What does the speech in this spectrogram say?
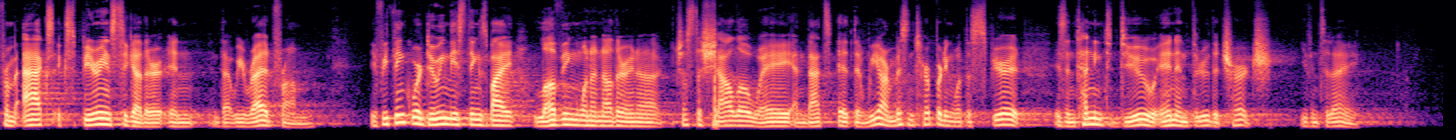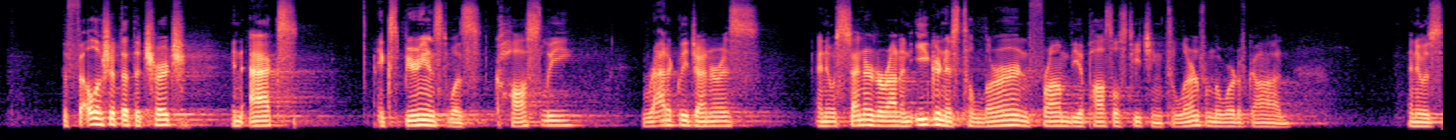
from Acts experienced together in that we read from, if we think we're doing these things by loving one another in a just a shallow way and that's it, then we are misinterpreting what the Spirit is intending to do in and through the church even today. The fellowship that the church in Acts experienced was costly, radically generous, and it was centered around an eagerness to learn from the apostles' teaching, to learn from the Word of God. And it was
